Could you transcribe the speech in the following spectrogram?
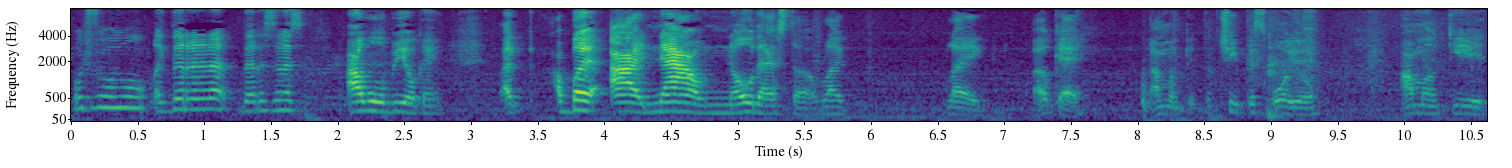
What you phone you want? Like da da da da this and this. I will be okay. Like, but I now know that stuff. Like, like okay, I'm gonna get the cheapest oil. I'm gonna get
